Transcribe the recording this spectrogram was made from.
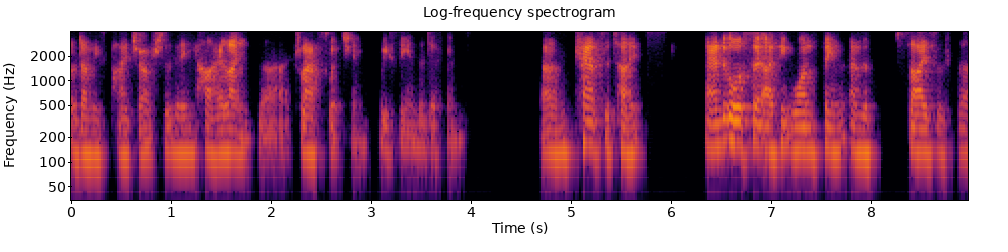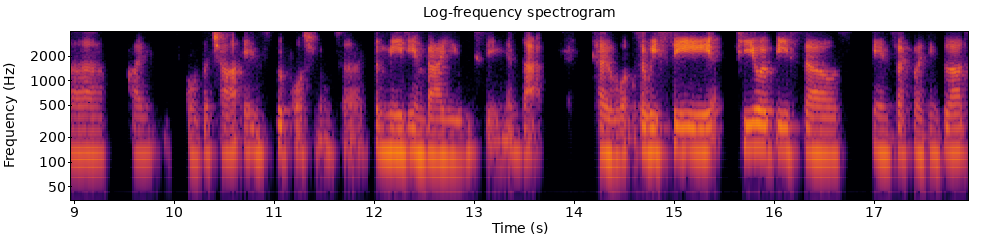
of these pie charts so they highlight the class switching we see in the different um, cancer types. And also, I think one thing, and the size of the pie or the chart is proportional to the median value we see in that cohort. So we see fewer B cells in circulating blood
